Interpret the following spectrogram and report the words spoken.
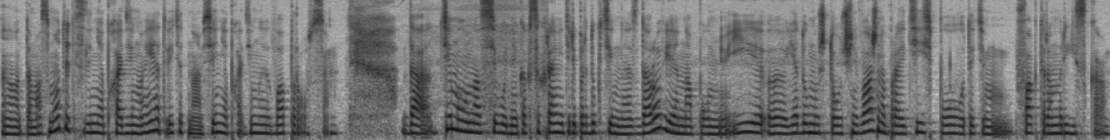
там осмотрит, если необходимо, и ответит на все необходимые вопросы. Да, тема у нас сегодня «Как сохранить репродуктивное здоровье», напомню. И э, я думаю, что очень важно пройтись по вот этим факторам риска.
